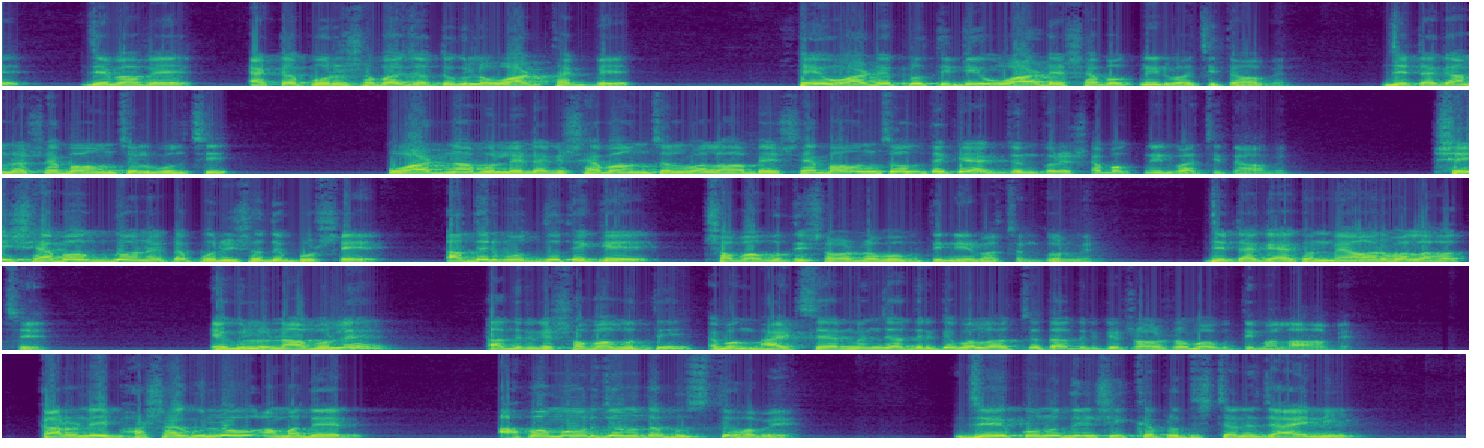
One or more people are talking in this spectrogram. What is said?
যেভাবে একটা পৌরসভায় যতগুলো ওয়ার্ড থাকবে, সেই ওয়ার্ডে প্রতিটি ওয়ার্ডে সেবক নির্বাচিত হবেন, যেটাকে আমরা সেবা অঞ্চল বলছি। ওয়ার্ড না বললে এটাকে সেবা অঞ্চল বলা হবে, সেবা অঞ্চল থেকে একজন করে সেবক নির্বাচিত হবেন। সেই সেবকগণ একটা পরিষদে বসে তাদের মধ্য থেকে সভাপতি, সহসভাপতি নির্বাচন করবেন। যেটাকে এখন মেয়র বলা হচ্ছে। এগুলো না বলে তাদেরকে সভাপতি এবং ভাইস চেয়ারম্যান যাদেরকে বলা হচ্ছে, তাদেরকে সহসভাপতি বলা হবে। কারণ এই ভাষাগুলো আমাদের আপামর জনতা বুঝতে হবে। যে কোনোদিন শিক্ষা প্রতিষ্ঠানে যায়নি,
